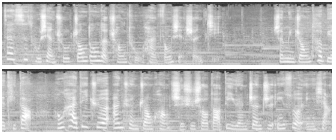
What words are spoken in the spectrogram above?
再次凸显出中东的冲突和风险升级。声明中特别提到，红海地区的安全状况持续受到地缘政治因素的影响，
